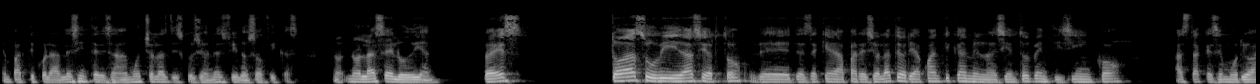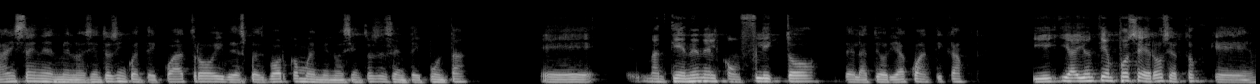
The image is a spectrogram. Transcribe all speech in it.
en particular les interesaban mucho las discusiones filosóficas, no, no las eludían. Entonces, toda su vida, ¿cierto? desde que apareció la teoría cuántica en 1925 hasta que se murió Einstein en 1954 y después Bohr como en 1960 y punta, eh, mantienen el conflicto de la teoría cuántica y, hay un tiempo cero, ¿cierto? Que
